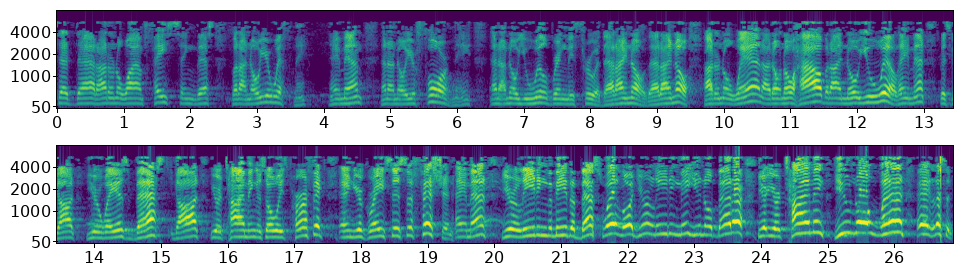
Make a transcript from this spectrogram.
said that. I don't know why I'm facing this, but I know you're with me. Amen. And I know you're for me. And I know you will bring me through it. That I know. That I know. I don't know when. I don't know how, but I know you will. Amen. Because God, your way is best. God, your timing is always perfect and your grace is sufficient. Amen. You're leading me the best way. Lord, you're leading me. You know better. Your, your timing. You know when. Hey, listen,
